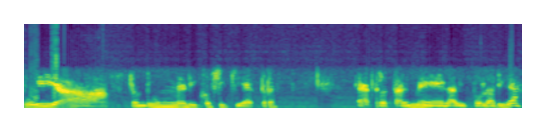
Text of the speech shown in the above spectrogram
fui a donde un médico psiquiatra a tratarme la bipolaridad.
